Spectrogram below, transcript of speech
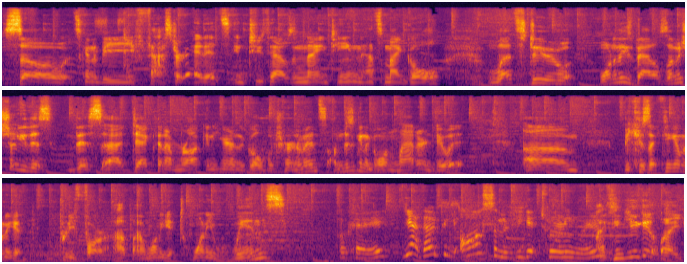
so it's gonna be faster edits in 2019. That's my goal. Let's do one of these battles. Let me show you this this uh, deck that I'm rocking here in the global tournaments. I'm just gonna go on ladder and do it. Um, because I think I'm gonna get pretty far up. I want to get 20 wins. Okay. Yeah, that would be awesome if you get 20 wins. I think you get like,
